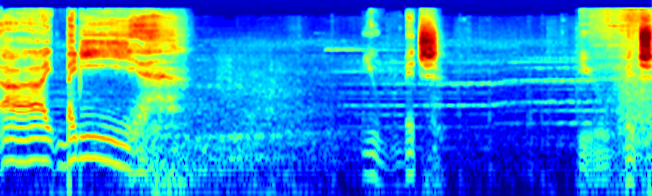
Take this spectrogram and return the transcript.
Alright, baby. You bitch. You bitch.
